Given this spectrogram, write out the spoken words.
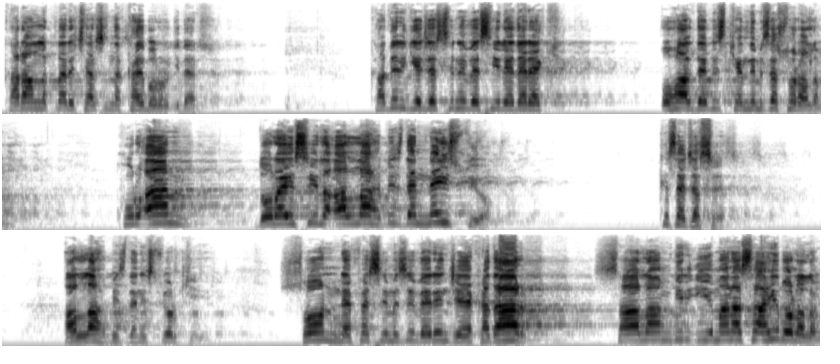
karanlıklar içerisinde kaybolur gider. Kadir gecesini vesile ederek o halde biz kendimize soralım. Kur'an dolayısıyla Allah bizden ne istiyor? Kısacası Allah bizden istiyor ki son nefesimizi verinceye kadar sağlam bir imana sahip olalım.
